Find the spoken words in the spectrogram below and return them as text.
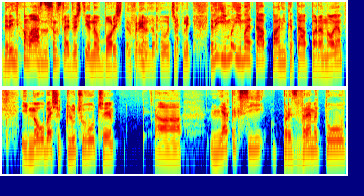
дали няма аз да съм следващия на оборище, примерно да получа флик. Нали, има, има е тази паника, тази параноя и много беше ключово, че а, си през времето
